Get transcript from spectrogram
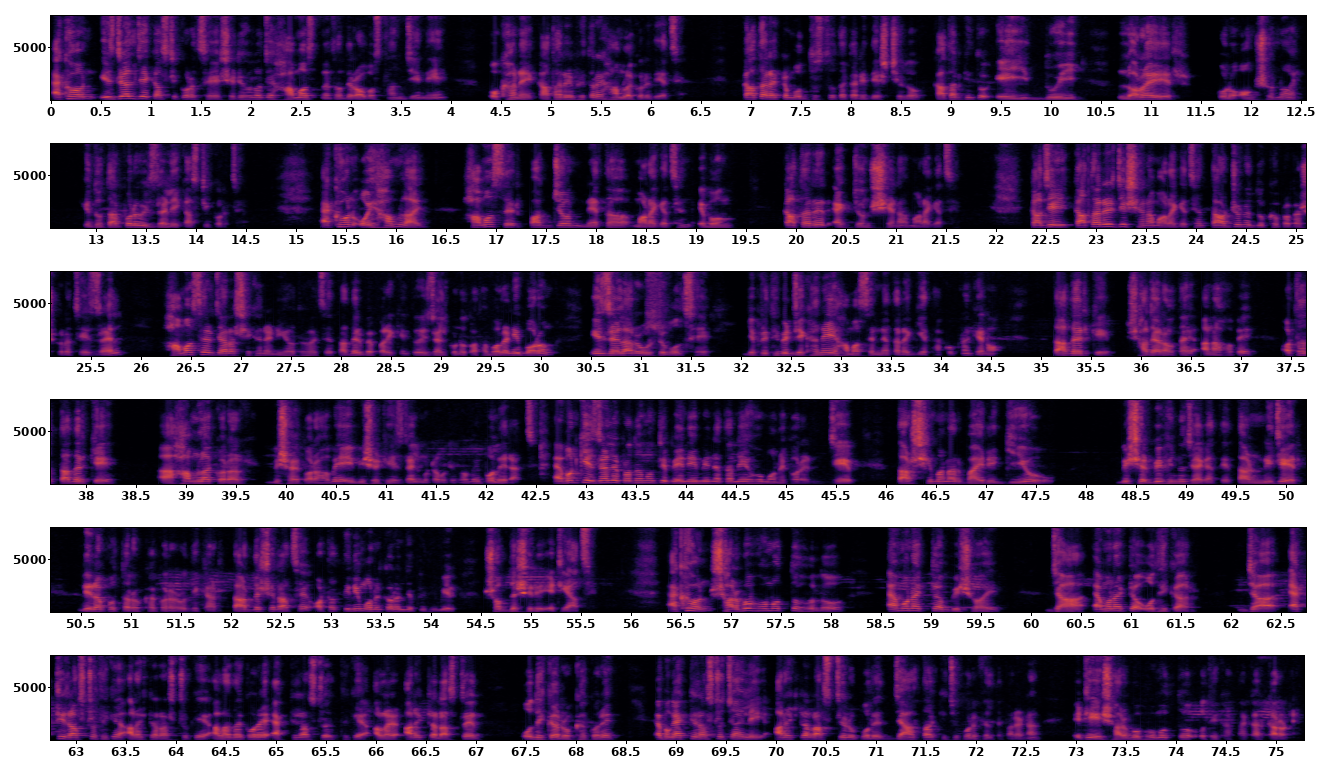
এখন ইসরায়েল যে কাজটি করেছে, সেটি হলো যে হামাস নেতাদের অবস্থান জেনে ওখানে কাতারের ভিতরে হামলা করে দিয়েছে। কাতার একটা মধ্যস্থতাকারী দেশ ছিল। কাতার কিন্তু এই দুই লড়াইয়ের কোনো অংশ নয়। কিন্তু তারপরেও ইসরায়েল এই কাজটি করেছে। এখন ওই হামলায় হামাসের পাঁচজন নেতা মারা গেছেন এবং কাতারের একজন সেনা মারা গেছে। কাজেই কাতারের যে সেনা মারা গেছেন, তার জন্য দুঃখ প্রকাশ করেছে ইসরায়েল। হামাসের যারা সেখানে নিহত হয়েছে, তাদের ব্যাপারে কিন্তু ইসরায়েল কোনো কথা বলেনি, বরং ইসরায়েল আরও উল্টো বলছে যে পৃথিবীর যেখানেই হামাসের নেতারা গিয়ে থাকুক না কেন, তাদেরকে সাজার আওতায় আনা হবে। অর্থাৎ তাদেরকে হামলা করার বিষয় করা হবে, এই বিষয়টি ইসরায়েল মোটামুটিভাবে বলে রাখছে। এমনকি ইসরায়েলের প্রধানমন্ত্রী বেনিয়ামিন নেতানিয়াহু মনে করেন যে, তার সীমানার বাইরে গিয়েও বিশ্বের বিভিন্ন জায়গাতে তার নিজের নিরাপত্তা রক্ষা করার অধিকার তার দেশের আছে, অর্থাৎ তিনি মনে করেন যে পৃথিবীর সব দেশেরই এটি আছে। এখন সার্বভৌমত্ব হলো এমন একটা বিষয় যা, এমন একটা অধিকার যা একটি রাষ্ট্র থেকে আরেকটা রাষ্ট্রকে আলাদা করে, একটি রাষ্ট্র থেকে আরেকটা রাষ্ট্রের অধিকার রক্ষা করে এবং একটি রাষ্ট্র চাইলেই আরেকটা রাষ্ট্রের উপরে যা তা কিছু করে ফেলতে পারে না, এটি এই সার্বভৌমত্ব অধিকার থাকার কারণে।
